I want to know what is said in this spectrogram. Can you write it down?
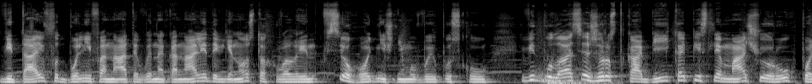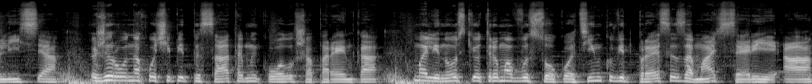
Вітаю, футбольні фанати! Ви на каналі 90 хвилин в сьогоднішньому випуску. Відбулася жорстка бійка після матчу Рух Полісся. Жирона хоче підписати Миколу Шапаренка. Маліновський отримав високу оцінку від преси за матч серії А.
